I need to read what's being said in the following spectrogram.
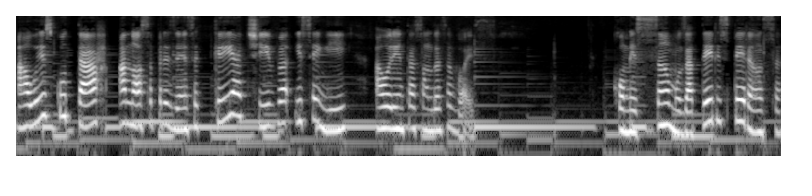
ao escutar a nossa presença criativa e seguir a orientação dessa voz. Começamos a ter esperança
